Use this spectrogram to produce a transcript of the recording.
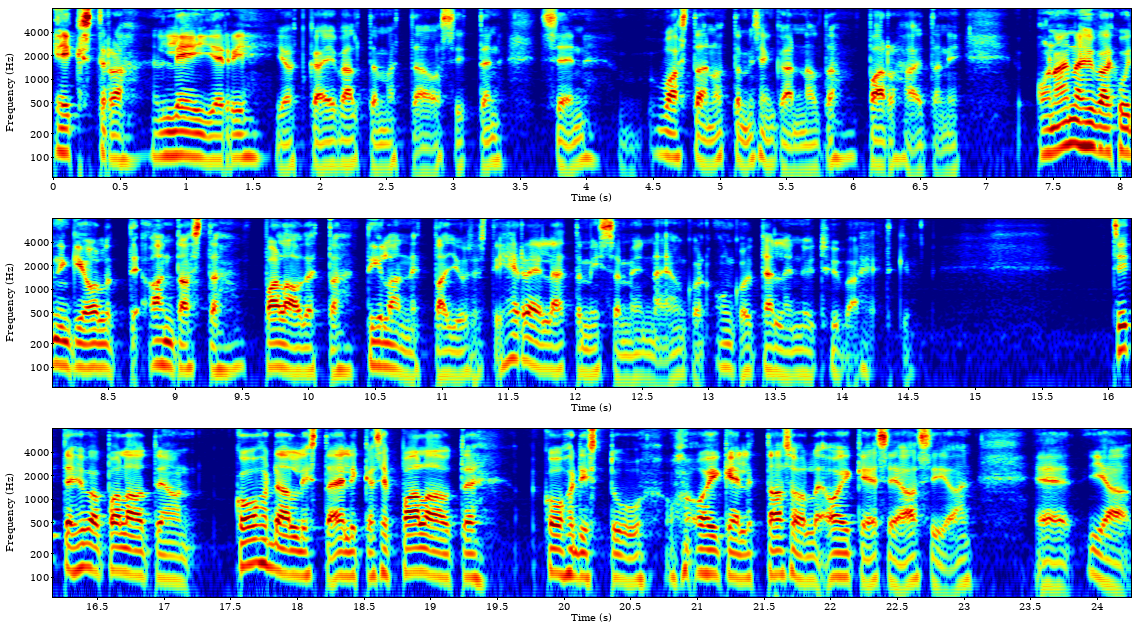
extra layeri, jotka ei välttämättä ole sitten sen vastaanottamisen kannalta parhaita, niin on aina hyvä kuitenkin olla, antaa sitä palautetta tilannetajuisesti hereillä, että missä mennään ja onko, onko tälle nyt hyvä hetki. Sitten hyvä palaute on kohdallista, eli se palaute kohdistuu oikealle tasolle oikeaan asiaan. Ja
